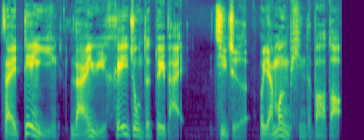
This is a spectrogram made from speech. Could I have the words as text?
在电影《蓝与黑》中的对白。记者欧阳梦平的报道。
